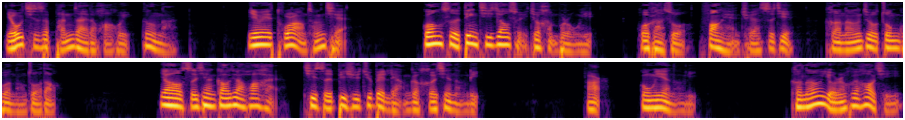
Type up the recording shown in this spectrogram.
尤其是盆栽的花卉更难。因为土壤层浅，光是定期浇水就很不容易。我敢说，放眼全世界，可能就中国能做到。要实现高价花海，其实必须具备两个核心能力：二、工业能力。可能有人会好奇，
